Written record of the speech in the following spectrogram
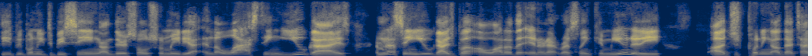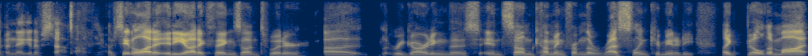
these people need to be seeing on their social media and the last thing you guys i'm not saying you guys but a lot of the internet wrestling community uh, just putting out that type of negative stuff out there. I've seen a lot of idiotic things on Twitter uh, regarding this, and some coming from the wrestling community, like Bill DeMott,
